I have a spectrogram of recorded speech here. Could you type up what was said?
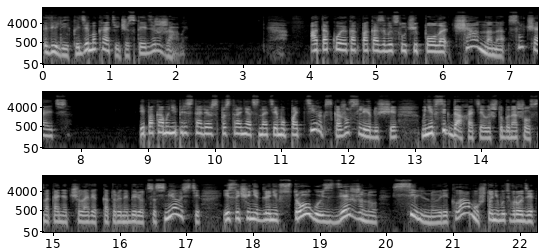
Великой Демократической Державы. А такое, как показывает случай Пола Чаннона, случается. И пока мы не перестали распространяться на тему подтирок, скажу следующее. Мне всегда хотелось, чтобы нашелся, наконец, человек, который наберется смелости и сочинит для них строгую, сдержанную, сильную рекламу, что-нибудь вроде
